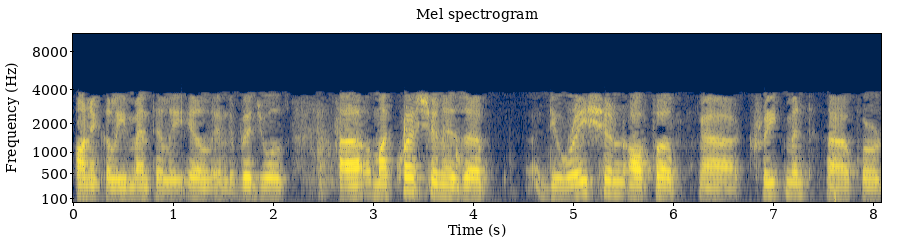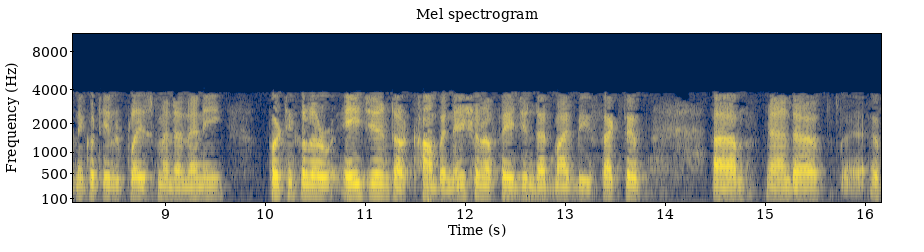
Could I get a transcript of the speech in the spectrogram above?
chronically mentally ill individuals. Uh, my question is a uh, duration of uh, treatment uh, for nicotine replacement and any particular agent or combination of agent that might be effective. Um, and uh, if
